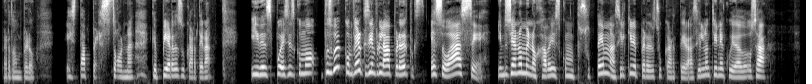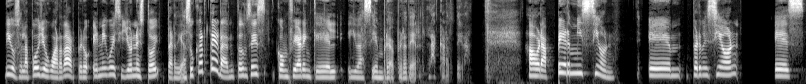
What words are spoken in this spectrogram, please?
perdón, pero esta persona que pierde su cartera. Y después es como, pues voy a confiar que siempre la va a perder porque eso hace. Y entonces ya no me enojaba y es como su tema. Si él quiere perder su cartera, si él no tiene cuidado, o sea, digo, se la puedo yo guardar, pero anyway, si yo no estoy, perdía su cartera. Entonces, confiar en que él iba siempre a perder la cartera. Ahora, permisión. Em, permisión es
